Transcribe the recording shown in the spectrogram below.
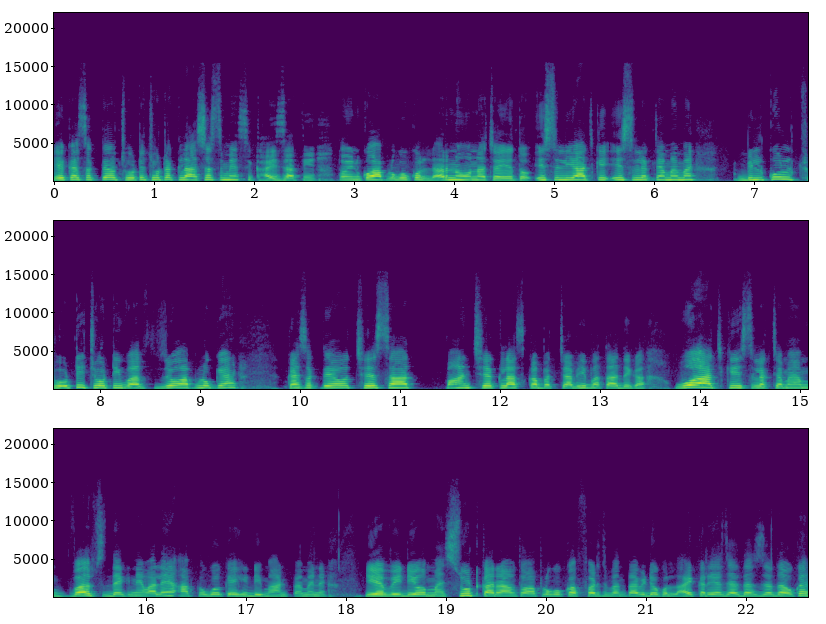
ये कह सकते हो छोटे छोटे क्लासेस में सिखाई जाती हैं। तो इनको आप लोगों को लर्न होना चाहिए। तो इसलिए आज की इस लेक्चर में मैं बिल्कुल छोटी छोटी वर्ब्स, जो आप लोग क्या है कह सकते हो छः सात, पाँच छः क्लास का बच्चा भी बता देगा। वो आज के इस लेक्चर में हम वर्ब्स देखने वाले हैं। आप लोगों के ही डिमांड पर मैंने ये वीडियो मैं शूट कर रहा हूँ तो आप लोगों का फ़र्ज़ बनता है वीडियो को लाइक करिए ज़्यादा से ज़्यादा ओके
